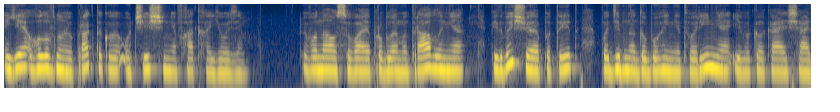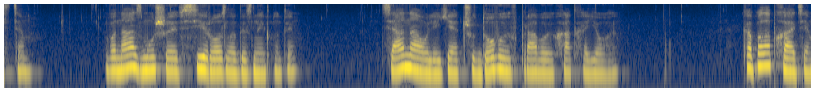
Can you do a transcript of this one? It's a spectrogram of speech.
є головною практикою очищення в хатха-йозі. Вона усуває проблеми травлення, підвищує апетит, подібна до богині творіння і викликає щастя. Вона змушує всі розлади зникнути. Ця наулі є чудовою вправою хатха йоги. Капалабхаті.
